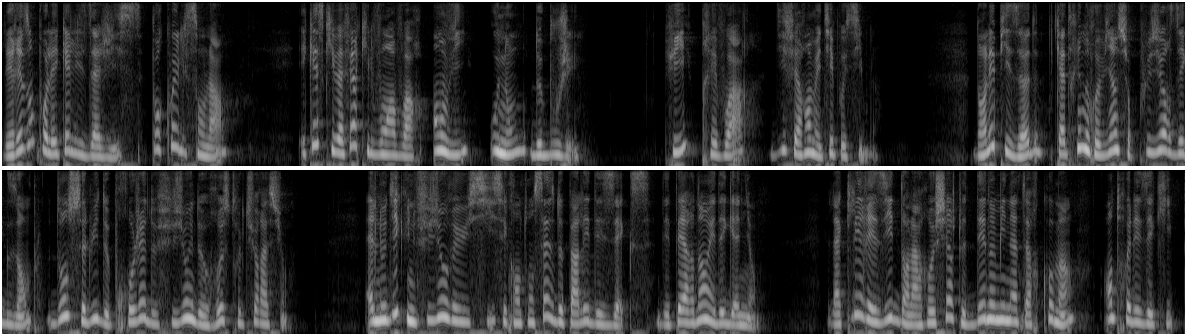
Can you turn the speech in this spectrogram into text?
les raisons pour lesquelles ils agissent, pourquoi ils sont là, et qu'est-ce qui va faire qu'ils vont avoir envie ou non de bouger. Puis prévoir différents métiers possibles. Dans l'épisode, Catherine revient sur plusieurs exemples, dont celui de projets de fusion et de restructuration. Elle nous dit qu'une fusion réussie, c'est quand on cesse de parler des ex, des perdants et des gagnants. La clé réside dans la recherche de dénominateurs communs entre les équipes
